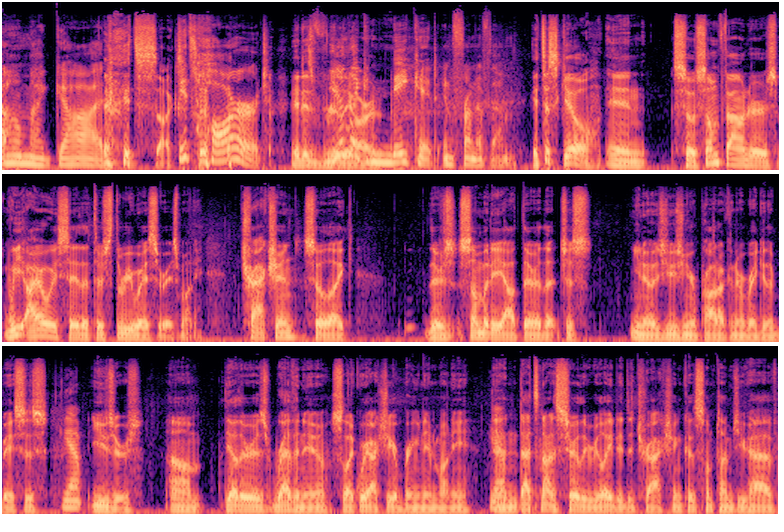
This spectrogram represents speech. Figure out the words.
Oh my god, it sucks. it's hard. it is really You're like hard. naked in front of them. It's a skill, and so some founders, we I always say that there's three ways to raise money: traction. So like, there's somebody out there that just you know is using your product on a regular basis. Yep. Users. Um, the other is revenue. So like we actually are bringing in money, Yep. and that's not necessarily related to traction because sometimes you have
